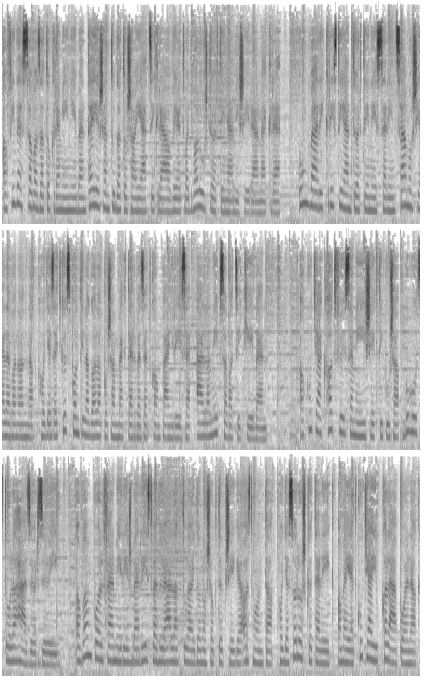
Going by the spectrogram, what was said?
A Fidesz szavazatok reményében teljesen tudatosan játszik rá a vélt vagy valós történelmi sérelmekre. Ungvári Krisztián történész szerint számos jele van annak, hogy ez egy központilag alaposan megtervezett kampány része, áll a népszava cikkében. A kutyák hat fő személyiség típusa, bohóctól a házőrzőig. A Vampol felmérésben résztvevő állattulajdonosok többsége azt mondta, hogy a szoros kötelék, amelyet kutyájukkal ápolnak,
